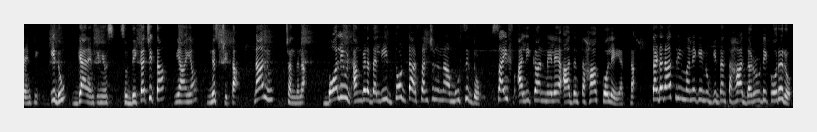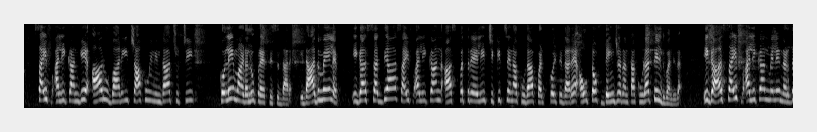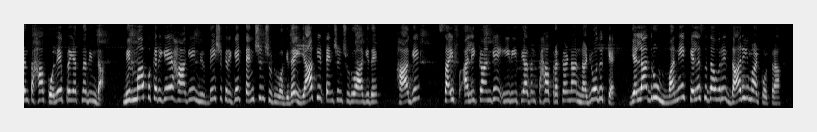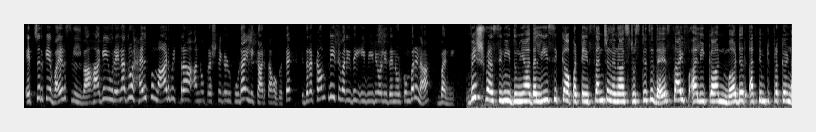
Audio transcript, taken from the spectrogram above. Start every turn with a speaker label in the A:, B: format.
A: Guarantee. ಇದು guarantee news. ಸುದ್ದಿ ಖಚಿತ, ನ್ಯಾಯ ನಿಶ್ಚಿತ. ನಾನು ಚಂದನ. ಬಾಲಿವುಡ್ ಅಂಗಳದಲ್ಲಿ ದೊಡ್ಡ ಸಂಚಲನ ಮೂಡಿಸಿದ್ದು ಸೈಫ್ ಅಲಿ ಖಾನ್ ಮೇಲೆ ಆದಂತಹ ಕೊಲೆ ಯತ್ನ. ತಡರಾತ್ರಿ ಮನೆಗೆ ನುಗ್ಗಿದ್ದಂತಹ ದರೋಡೆಕೋರರು ಸೈಫ್ ಅಲಿ ಖಾನ್ಗೆ ಆರು ಬಾರಿ ಚಾಕುವಿನಿಂದ ಚುಚ್ಚಿ ಕೊಲೆ ಮಾಡಲು ಪ್ರಯತ್ನಿಸಿದ್ದಾರೆ. ಇದಾದ ಮೇಲೆ ಈಗ ಸದ್ಯ ಸೈಫ್ ಅಲಿ ಖಾನ್ ಆಸ್ಪತ್ರೆಯಲ್ಲಿ ಚಿಕಿತ್ಸೆನ ಕೂಡ ಪಡೆದುಕೊಳ್ತಿದ್ದಾರೆ ಔಟ್ ಆಫ್ ಡೇಂಜರ್ ಅಂತ ಕೂಡ ತಿಳಿದು ಬಂದಿದೆ. ಈಗ ಸೈಫ್ ಅಲಿಖಾನ್ ಮೇಲೆ ನಡೆದಂತಹ ಕೊಲೆ ಪ್ರಯತ್ನದಿಂದ ನಿರ್ಮಾಪಕರಿಗೆ ಹಾಗೆ ನಿರ್ದೇಶಕರಿಗೆ ಟೆನ್ಷನ್ ಶುರುವಾಗಿದೆ. ಯಾಕೆ ಟೆನ್ಷನ್ ಶುರು ಆಗಿದೆ ಹಾಗೆ ಸೈಫ್ ಅಲಿಖಾನ್ಗೆ ಈ ರೀತಿಯಾದಂತಹ ಪ್ರಕರಣ ನಡೆಯೋದಕ್ಕೆ ಎಲ್ಲಾದರೂ ಮನೆ ಕೆಲಸದವರೇ ದಾರಿ ಮಾಡಿಕೊಟ್ರ? ಎಚ್ಚರಿಕೆ ವಹಿಸಿಲ್ವಾ ಹಾಗೆ ಇವ್ರೇನಾದ್ರೂ ಹೆಲ್ಪ್ ಮಾಡ್ಬಿಟ್ರ ಅನ್ನೋ ಪ್ರಶ್ನೆಗಳು ಕೂಡ ಇಲ್ಲಿ ಕಾಡ್ತಾ ಹೋಗುತ್ತೆ. ಇದರ ಕಂಪ್ಲೀಟ್ ವರದಿ ಈ ವಿಡಿಯೋಲಿ ಇದೆ ನೋಡ್ಕೊಂಡ್ ಬರೋಣ. ಬನ್ನಿ.
B: ವಿಶ್ವ ಸಿನಿ ದುನಿಯಾದಲ್ಲಿ ಸಿಕ್ಕಾಪಟ್ಟೆ ಸಂಚಲನ ಸೃಷ್ಟಿಸಿದೆ ಸೈಫ್ ಅಲಿ ಖಾನ್ ಮರ್ಡರ್ ಅಟೆಂಪ್ಟ್ ಪ್ರಕರಣ.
